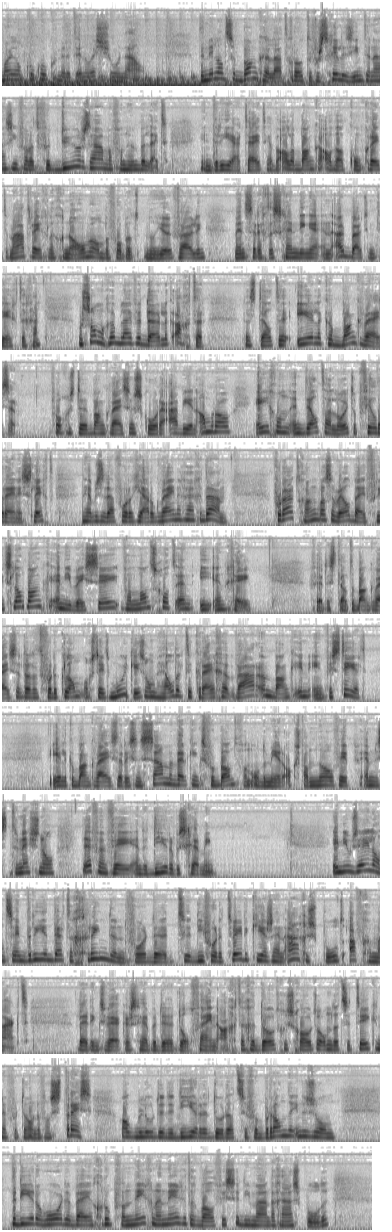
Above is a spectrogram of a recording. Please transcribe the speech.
Marjan Koekoek met het NOS Journaal. De Nederlandse banken laten grote verschillen zien ten aanzien van het verduurzamen van hun beleid. In drie jaar tijd hebben alle banken al wel concrete maatregelen genomen om bijvoorbeeld milieuvuiling, mensenrechten schendingen en uitbuiting tegen te gaan. Maar sommige blijven duidelijk achter. Dat stelt de eerlijke bankwijzer. Volgens de bankwijzer scoren ABN AMRO, Egon en Delta Lloyd op veel terreinen slecht en hebben ze daar vorig jaar ook weinig aan gedaan. Vooruitgang was er wel bij Frieslandbank, NIBC, Van Landschot en ING. Verder stelt de bankwijzer dat het voor de klant nog steeds moeilijk is om helder te krijgen waar een bank in investeert. De Eerlijke Bankwijzer is een samenwerkingsverband van onder meer Oxfam Novib, Amnesty International, de FNV en de Dierenbescherming. In Nieuw-Zeeland zijn 33 grienden voor de, die voor de tweede keer zijn aangespoeld afgemaakt. Reddingswerkers hebben de dolfijnachtige doodgeschoten omdat ze tekenen vertoonden van stress. Ook bloeden de dieren doordat ze verbranden in de zon. De dieren hoorden bij een groep van 99 walvissen die maandag aanspoelden.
